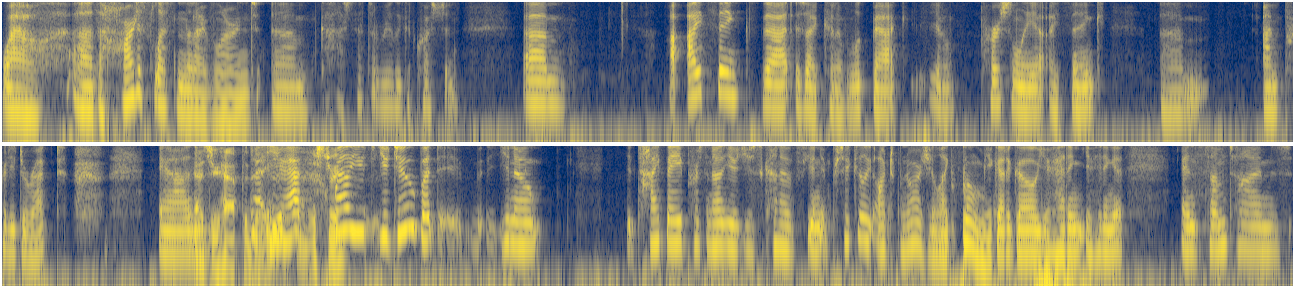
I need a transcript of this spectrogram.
Wow. Uh, the hardest lesson that I've learned, um, gosh, that's a really good question. Um, I, think that as I kind of look back, you know, personally, I think um, I'm pretty direct. and As you have to be uh, in this have, industry. Well, you, you do, but, you know, type A personality, you're just kind of, you know, particularly entrepreneurs, you're like, boom, you got to go, you're heading, you're hitting it. And sometimes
